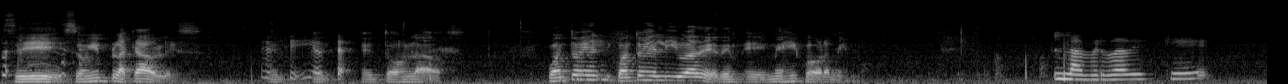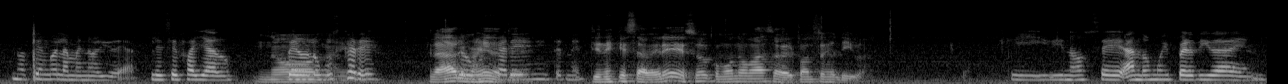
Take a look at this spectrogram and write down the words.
Sí, son implacables. En, Sí, en- o sea. en todos lados. ¿Cuánto es el, cuánto es el IVA de, de- en México ahora mismo? La verdad es que no tengo la menor idea. Les he fallado, No, pero lo imagínate. buscaré. Claro, lo imagínate. buscaré en internet. Tienes que saber eso. ¿Cómo no vas a saber cuánto es el IVA? Sí, no sé, ando muy perdida en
